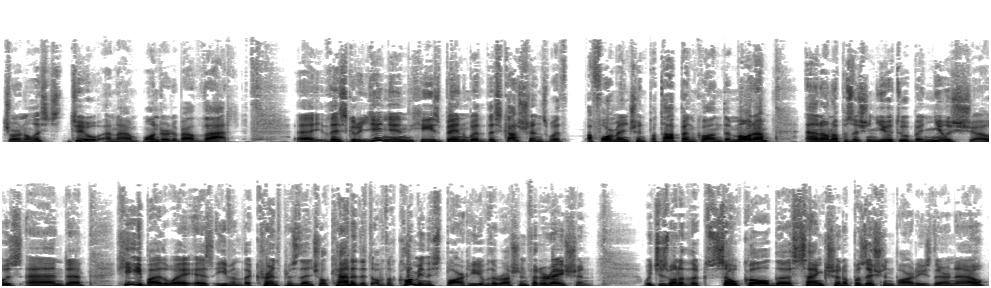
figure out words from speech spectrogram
journalists do, and I wondered about that. Uh, this Grudinin, he's been with discussions with aforementioned Potapenko and Demura, and on opposition YouTube and news shows, and uh, he, by the way, is even the current presidential candidate of the Communist Party of the Russian Federation, which is one of the so-called uh, sanctioned opposition parties there now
